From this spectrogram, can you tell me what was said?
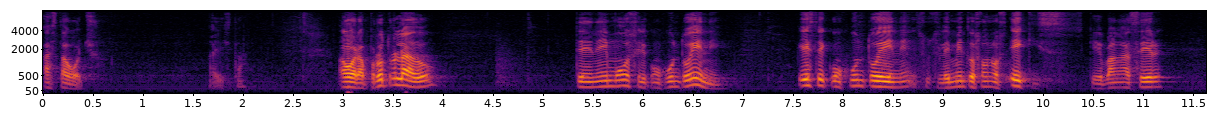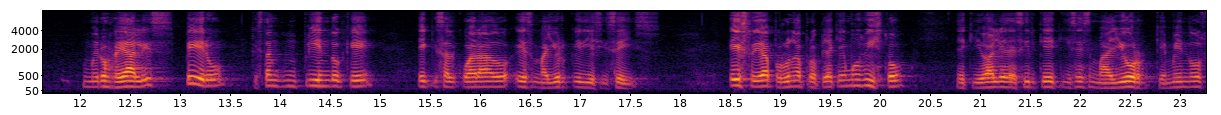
hasta 8. Ahí está. Ahora, por otro lado, tenemos el conjunto n. Este conjunto n, sus elementos son los x, que van a ser números reales, pero que están cumpliendo que x al cuadrado es mayor que 16. Esto ya por una propiedad que hemos visto, equivale a decir que x es mayor que menos,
